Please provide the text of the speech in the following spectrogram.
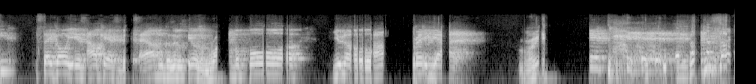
You is Outkast's best album because it was, it was right before, you know, already got.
